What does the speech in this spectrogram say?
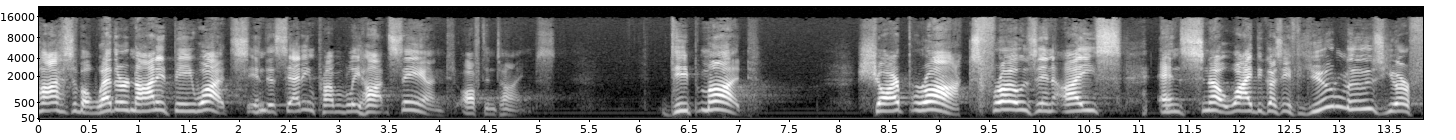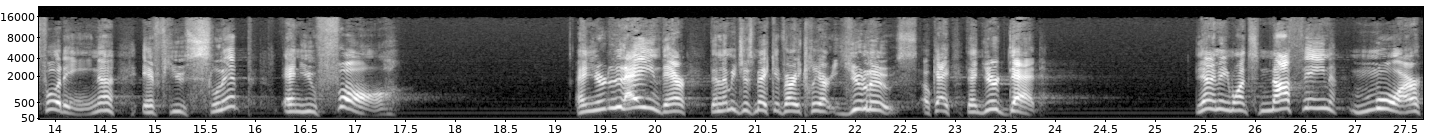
possible, whether or not it be what? In this setting, probably hot sand, oftentimes, deep mud, sharp rocks, frozen ice, and snow. Why? Because if you lose your footing, if you slip and you fall, and you're laying there, then let me just make it very clear you lose, okay? Then you're dead. The enemy wants nothing more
